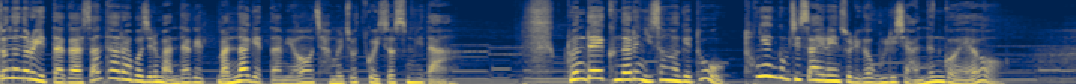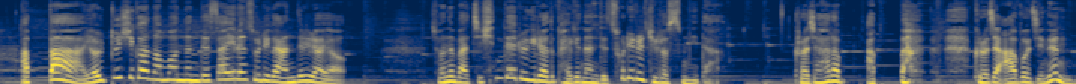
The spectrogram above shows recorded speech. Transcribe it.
또 눈으로 있다가 산타 할아버지를 만나겠, 만나겠 다며 잠을 쫓고 있었습니다. 그런데 그날은 이상하게도 통행금지 사이렌 소리가 울리지 않는 거예요. 아빠, 12시가 넘었는데 사이렌 소리가 안 들려요. 저는 마치 신대륙이라도 발견한 듯 소리를 질렀습니다. 그러자 할아, 아빠, 그러자 아버지는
